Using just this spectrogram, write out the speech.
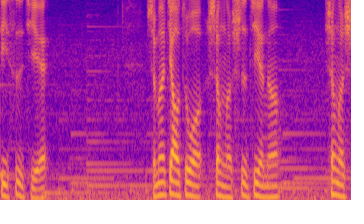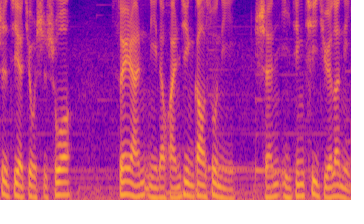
第四节。什么叫做胜了世界呢？胜了世界，就是说，虽然你的环境告诉你神已经弃绝了你，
